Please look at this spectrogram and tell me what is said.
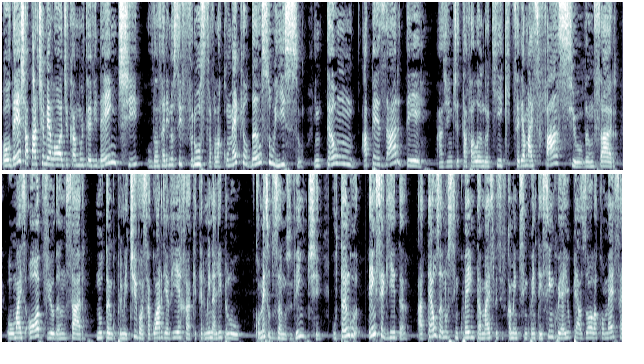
ou deixa a parte melódica muito evidente, o dançarino se frustra, fala: como é que eu danço isso? Então, apesar de a gente tá falando aqui que seria mais fácil dançar ou mais óbvio dançar no tango primitivo, essa Guardia Vieja que termina ali pelo começo dos anos 20, o tango em seguida, até os anos 50, mais especificamente 55, e aí o Piazzolla começa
